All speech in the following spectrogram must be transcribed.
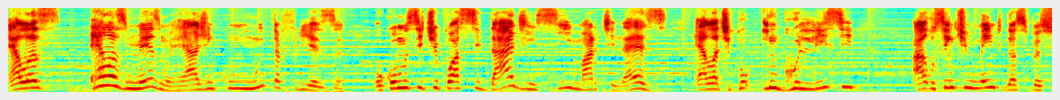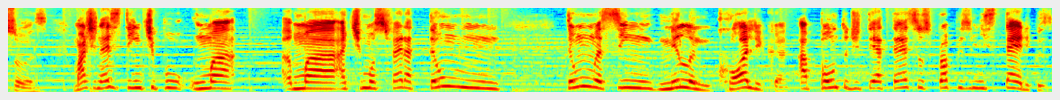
elas, elas mesmas reagem com muita frieza. Ou como se, tipo, a cidade em si, Martinez, ela, tipo, engolisse a- o sentimento das pessoas. Martinez tem, tipo, uma, uma atmosfera tão. tão assim, melancólica, a ponto de ter até seus próprios mistéricos,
